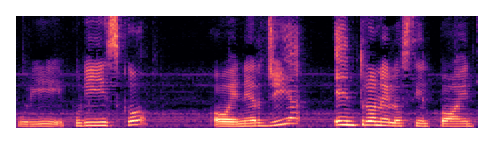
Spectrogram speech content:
puri, pulisco, ho energia, entro nello still point.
